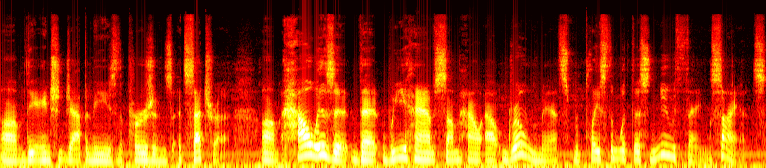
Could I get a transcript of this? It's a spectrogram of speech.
um, the ancient Japanese, the Persians, etc.? Um, how is it that we have somehow outgrown myths, replaced them with this new thing, science?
